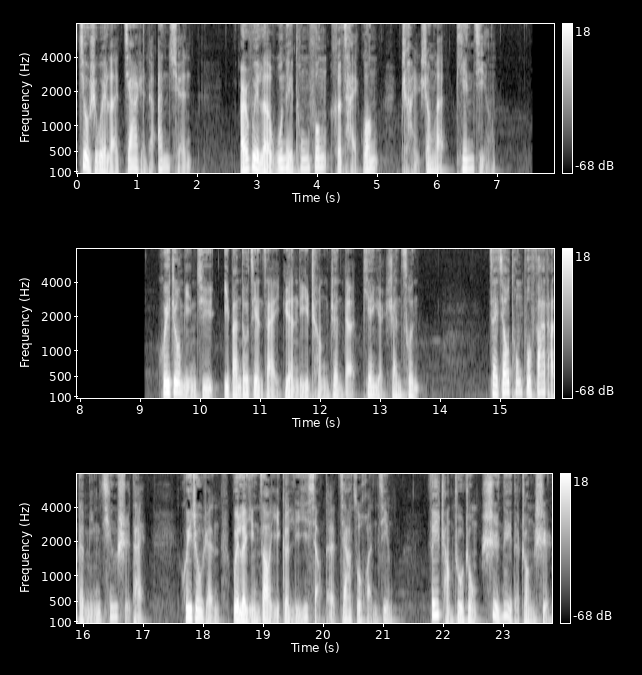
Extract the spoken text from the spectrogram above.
就是为了家人的安全，而为了屋内通风和采光，产生了天井。徽州民居一般都建在远离城镇的偏远山村。在交通不发达的明清时代，徽州人为了营造一个理想的家族环境，非常注重室内的装饰。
